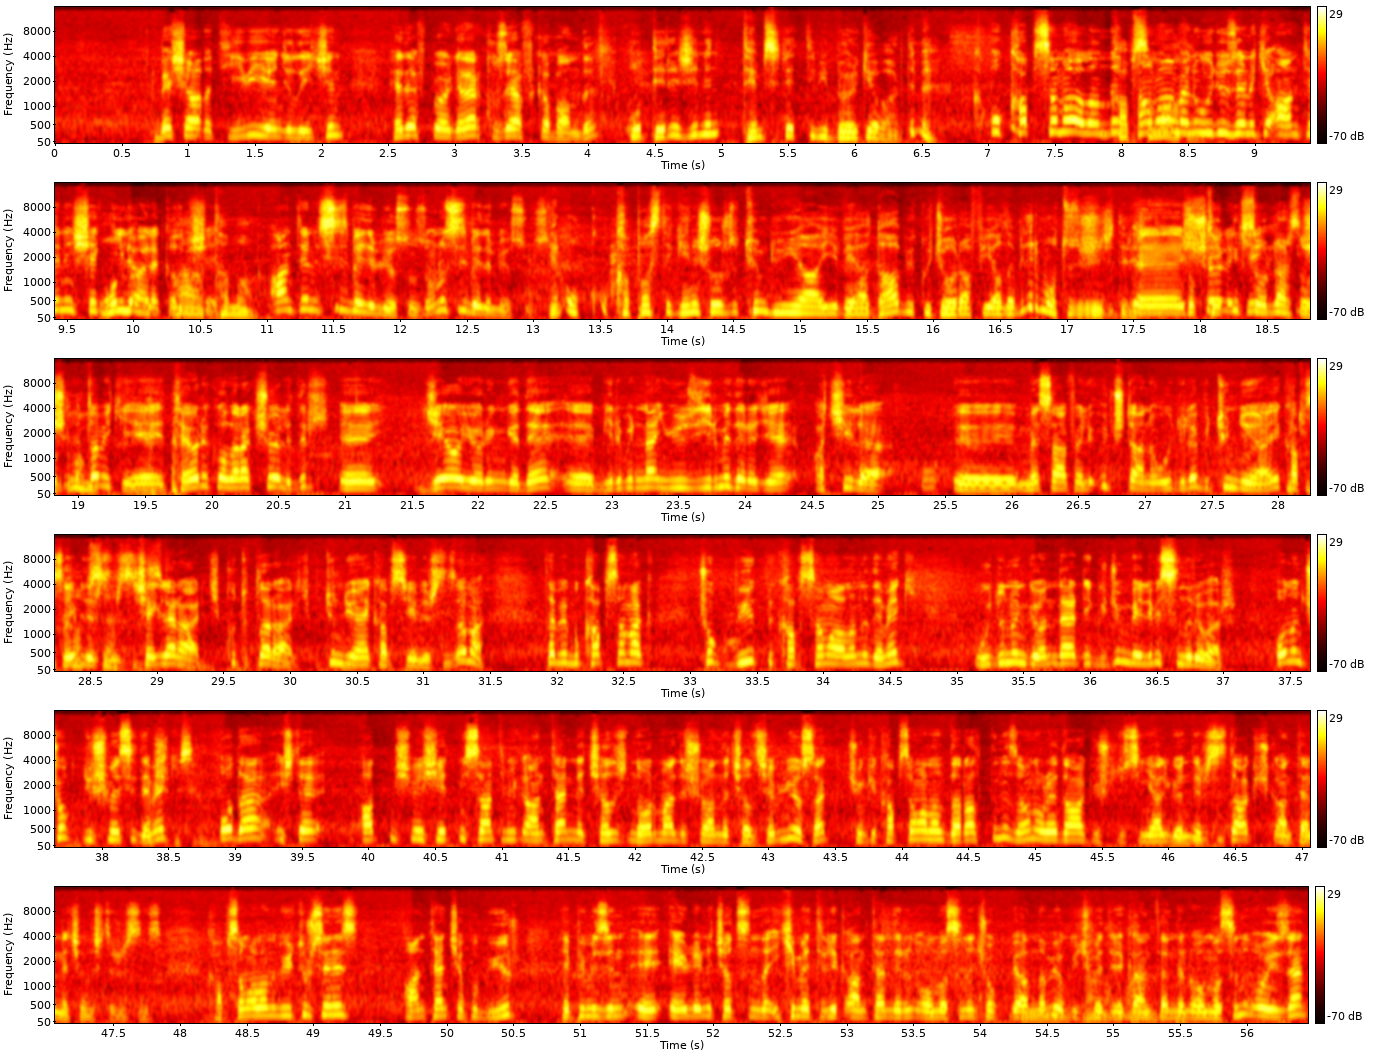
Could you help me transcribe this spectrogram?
5A'da TV yayıncılığı için hedef bölgeler Kuzey Afrika bandı. O derecenin temsil ettiği bir bölge var değil mi? O kapsama alanında Kapsama tamamen alanı. uydu üzerindeki antenin şekliyle Onunla- alakalı bir Ha, şey. Tamam. Anteni siz belirliyorsunuz, onu siz belirliyorsunuz. Yani o, o kapasite geniş olursa tüm dünyayı veya daha büyük bir coğrafyayı alabilir mi 31. derecede? Ee, Çok teknik ki- sorular sordum ama. Tabii ki e, teorik olarak şöyledir. E, geo yörüngede e, birbirinden 120 derece açıyla e, mesafeli 3 tane uyduyla bütün dünyayı kapsayabilirsiniz. kapsarsınız. Şeyler hariç, kutuplar hariç. Bütün dünyayı kapsayabilirsiniz ama tabii bu kapsamak çok büyük bir kapsama alanı demek. Uydunun gönderdiği gücün belli bir sınırı var. Onun çok düşmesi demek. Düşmesi. O da işte 65-70 santimlik antenle çalış normalde şu anda çalışabiliyorsak çünkü kapsam alanı daralttığınız zaman oraya daha güçlü sinyal gönderirsiniz. Daha küçük antenle çalıştırırsınız. Kapsam alanı büyütürseniz anten çapı büyür. Hepimizin e, evlerinin çatısında 2 metrelik antenlerin olmasının çok bir anlamı yok. 3 Hmm, tamam, metrelik anladım. antenlerin olmasının. O yüzden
